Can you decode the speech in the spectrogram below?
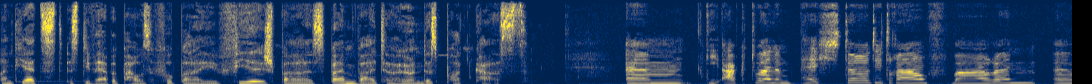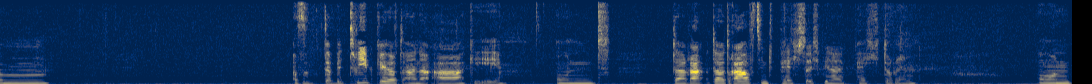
Und jetzt ist die Werbepause vorbei. Viel Spaß beim Weiterhören des Podcasts. Ähm, die aktuellen Pächter, die drauf waren, ähm, also der Betrieb gehört einer AG und da, da drauf sind Pächter. Ich bin eine Pächterin. Und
